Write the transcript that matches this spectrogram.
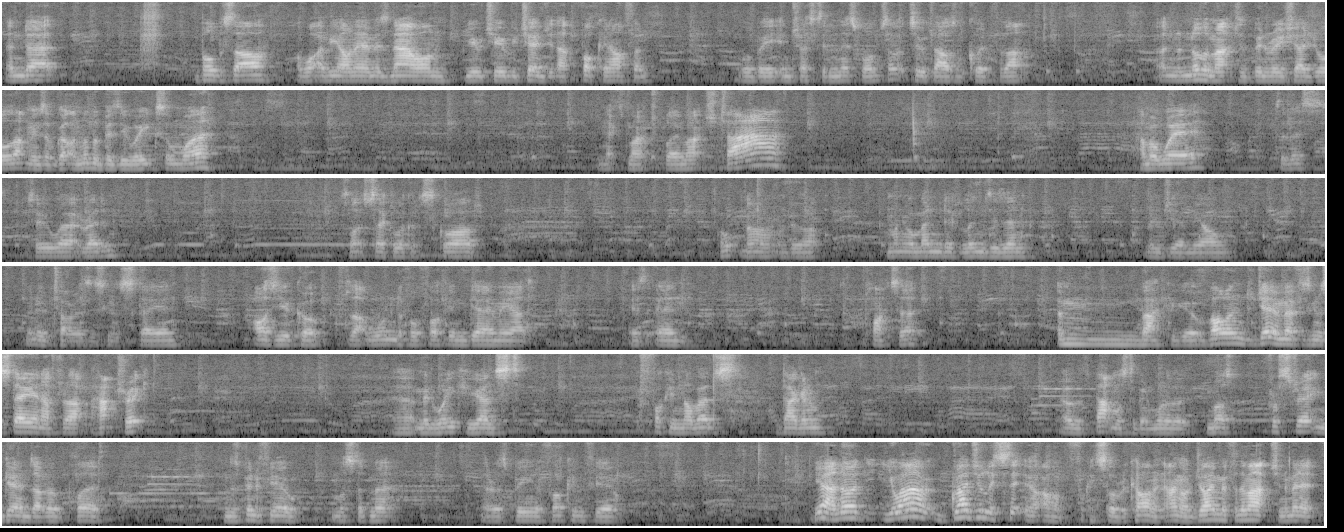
And uh, Bulbasaur, or whatever your name is now on YouTube, you change it that fucking often. We'll be interested in this one. So I've got 2,000 quid for that. And another match has been rescheduled. That means I've got another busy week somewhere. Next match, play match. Ta! I'm away to this, to uh, Reading. So let's take a look at the squad. Oh, no, I don't want to do that. Emmanuel Mendes, Lindsay's in. Lee Jae Myung. Manu Torres is going to stay in. Ossia Cup, after that wonderful fucking game he had, is in. Platter. Um, back we go. Volland, Jamie Murphy's going to stay in after that hat trick. Uh, midweek against fucking knobheads, Dagenham. Oh, that must have been one of the most frustrating games I've ever played. And there's been a few, I must admit. There has been a fucking few. Yeah, I know you are gradually si- Oh, I'm fucking still recording. Hang on, join me for the match in a minute.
